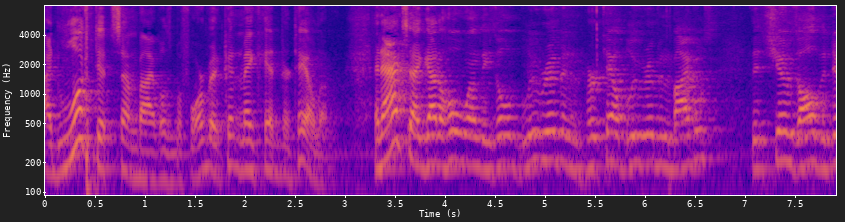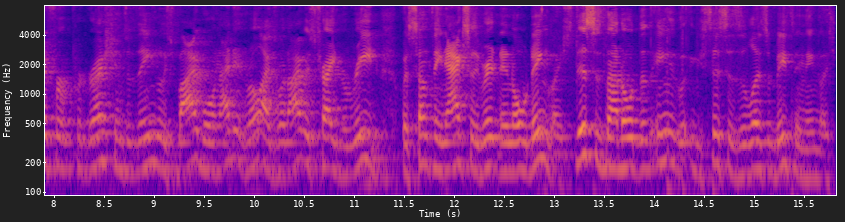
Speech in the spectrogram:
I'd looked at some Bibles before, but couldn't make head nor tail of them. And actually, I got a hold one of these old blue ribbon, Hertel blue ribbon Bibles that shows all the different progressions of the English Bible, and I didn't realize what I was trying to read was something actually written in Old English. This is not Old English, this is Elizabethan English.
